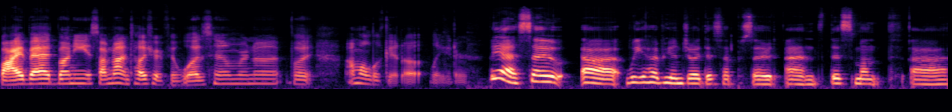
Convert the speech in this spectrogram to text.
by Bad Bunny, so I'm not entirely sure if it was him or not. But I'm gonna look it up later. But yeah, so uh, we hope you enjoyed this episode and this month. Uh,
